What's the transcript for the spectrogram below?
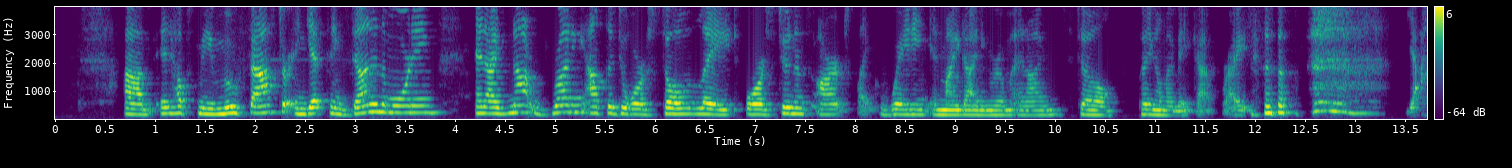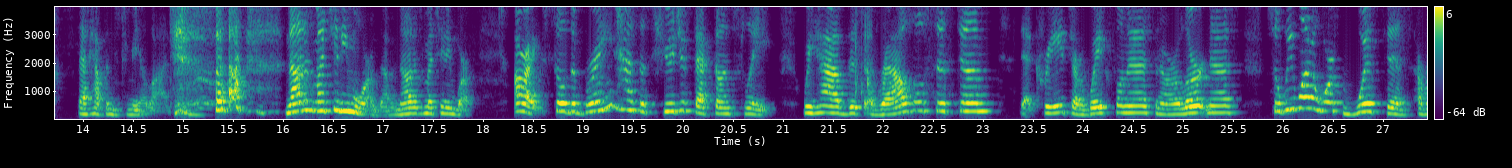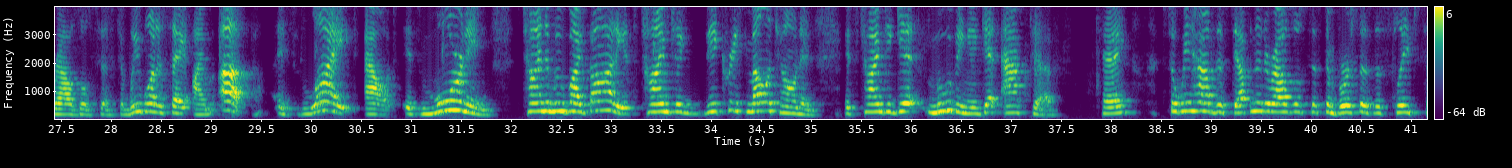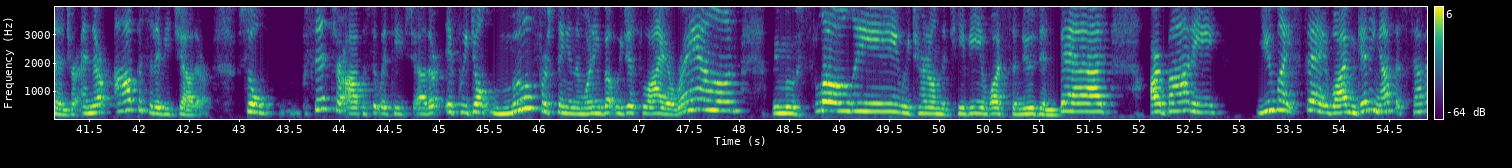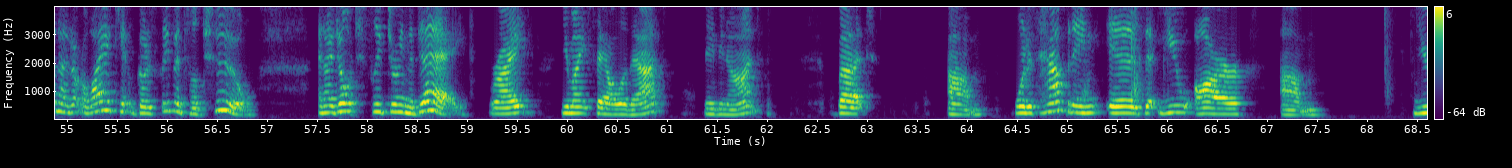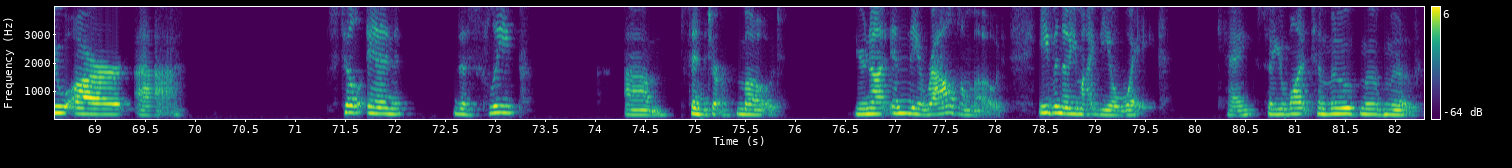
Um, it helps me move faster and get things done in the morning. And I'm not running out the door so late, or students aren't like waiting in my dining room and I'm still putting on my makeup, right? yeah, that happens to me a lot. not as much anymore, though, not as much anymore. All right, so the brain has this huge effect on sleep. We have this arousal system that creates our wakefulness and our alertness. So we want to work with this arousal system. We want to say, I'm up, it's light out, it's morning, it's time to move my body, it's time to decrease melatonin, it's time to get moving and get active. Okay. So we have this definite arousal system versus the sleep center, and they're opposite of each other. So since they're opposite with each other, if we don't move first thing in the morning, but we just lie around, we move slowly, we turn on the TV and watch the news in bed, our body, you might say, well, I'm getting up at seven. I don't know why I can't go to sleep until two. And I don't sleep during the day, right? You might say all of that, maybe not. But um, what is happening is that you are um, you are uh, still in the sleep um, center mode. You're not in the arousal mode, even though you might be awake. Okay, so you want to move, move, move.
